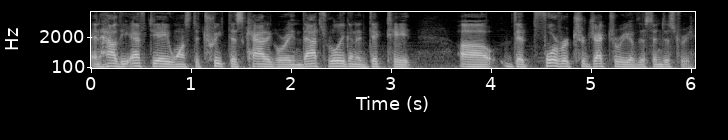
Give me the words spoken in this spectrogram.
and how the FDA wants to treat this category, and that's really going to dictate uh, the forward trajectory of this industry.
